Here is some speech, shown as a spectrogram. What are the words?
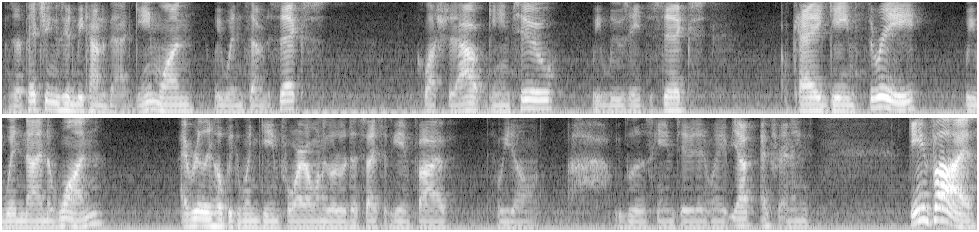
Because our pitching is going to be kind of bad. Game one, we win seven to six, clutched it out. Game two, we lose eight to six. Okay, game three, we win nine to one. I really hope we can win game four. I don't want to go to a decisive game five. We don't. Ah, we blew this game too, didn't we? Yep, extra innings. Game five.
